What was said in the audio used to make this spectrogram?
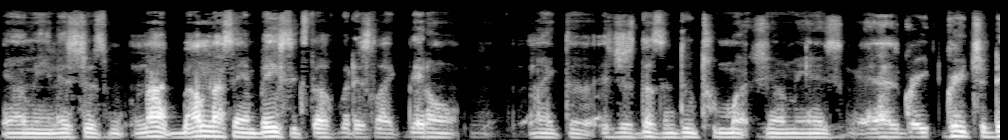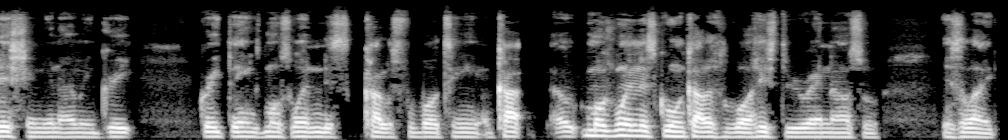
you know what I mean, it's just not I'm not saying basic stuff, but it's like they don't like the it just doesn't do too much, you know what I mean? It's, it has great great tradition, you know what I mean, great great things, most winningest college football team, co- uh, most winningest school in college football history right now. So it's like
